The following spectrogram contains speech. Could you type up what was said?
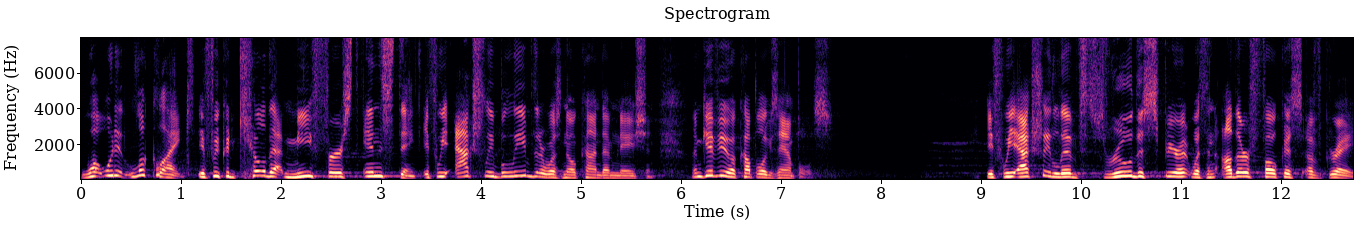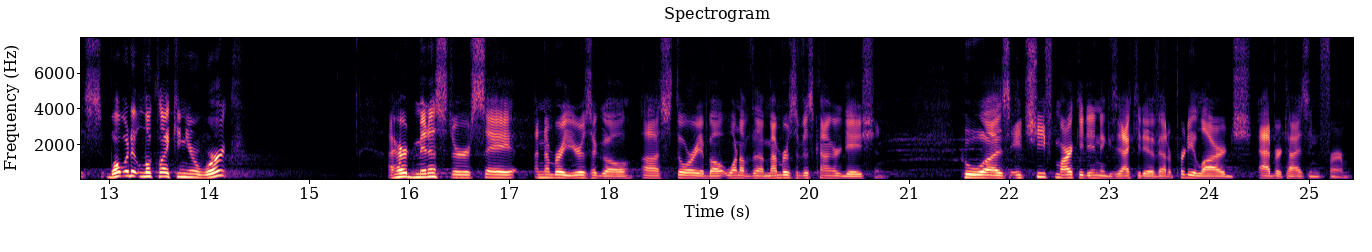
what would it look like if we could kill that me first instinct, if we actually believed there was no condemnation? Let me give you a couple examples. If we actually lived through the Spirit with an other focus of grace, what would it look like in your work? I heard minister say a number of years ago a story about one of the members of his congregation who was a chief marketing executive at a pretty large advertising firm.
